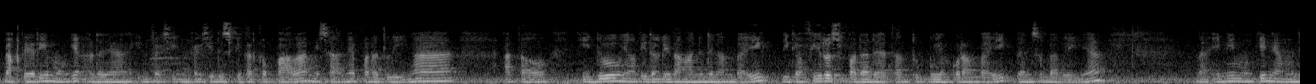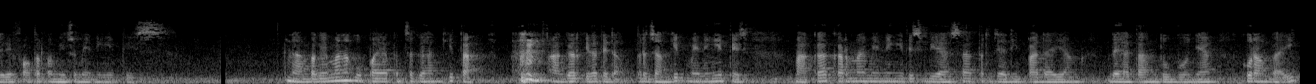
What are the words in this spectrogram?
bakteri mungkin adanya infeksi-infeksi di sekitar kepala, misalnya pada telinga atau hidung yang tidak ditangani dengan baik, jika virus pada daya tahan tubuh yang kurang baik dan sebagainya. Nah, ini mungkin yang menjadi faktor pemicu meningitis. Nah, bagaimana upaya pencegahan kita agar kita tidak terjangkit meningitis? Maka karena meningitis biasa terjadi pada yang daya tahan tubuhnya kurang baik,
